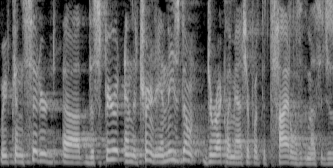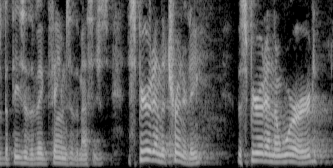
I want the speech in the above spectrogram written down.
We've considered uh, the Spirit and the Trinity, and these don't directly match up with the titles of the messages, but these are the big themes of the messages. The Spirit and the Trinity, the Spirit and the Word,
